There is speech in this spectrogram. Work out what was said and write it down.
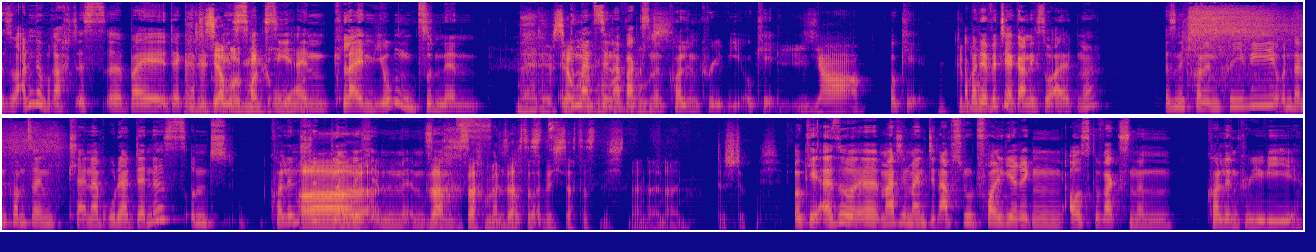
so angebracht ist, äh, bei der der Kategorie ist ja auch irgendwann sexy einen kleinen Jungen zu nennen. Nee, der ist ja du meinst den Erwachsenen groß. Colin Creevy, okay. Ja, Okay. genau. Aber der wird ja gar nicht so alt, ne? Ist nicht Colin Creevy und dann kommt sein kleiner Bruder Dennis und Colin stirbt, Ah, glaube ich, im, im Sag, Kampf sag, sag das nicht, sag das nicht. Nein, nein, nein. Das stimmt nicht. Okay, also äh, Martin meint den absolut volljährigen, ausgewachsenen Colin Creevy.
